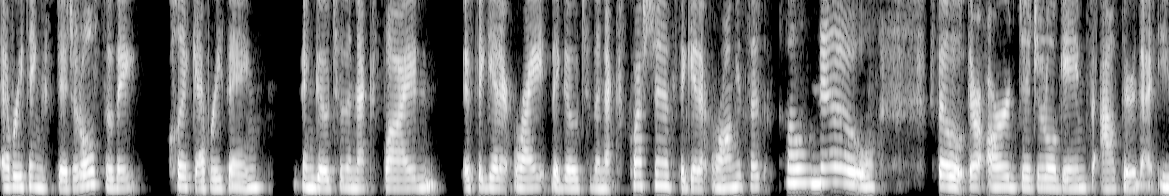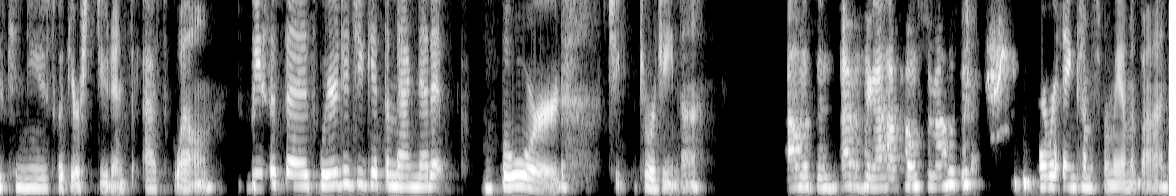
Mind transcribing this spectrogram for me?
everything's digital. So, they click everything and go to the next slide if they get it right, they go to the next question. If they get it wrong, it says, oh no. So there are digital games out there that you can use with your students as well. Mm-hmm. Lisa says, Where did you get the magnetic board, Georgina? Amazon. Everything I have comes from Amazon. Everything comes from Amazon.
